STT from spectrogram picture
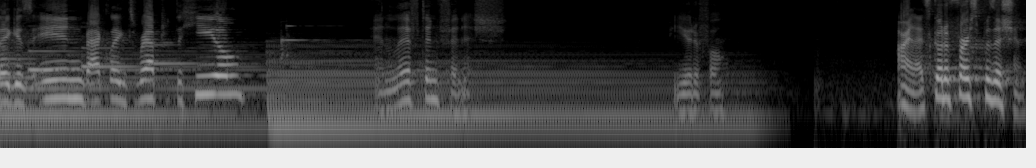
Leg is in, back leg's wrapped with the heel. And lift and finish. Beautiful. All right, let's go to first position.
